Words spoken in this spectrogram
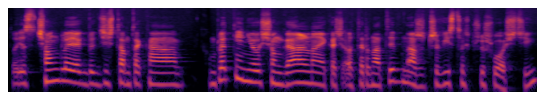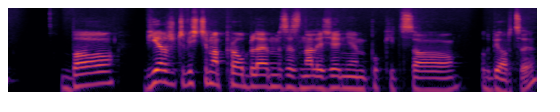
to jest ciągle jakby gdzieś tam taka kompletnie nieosiągalna, jakaś alternatywna rzeczywistość przyszłości, bo VR rzeczywiście ma problem ze znalezieniem póki co odbiorcy.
